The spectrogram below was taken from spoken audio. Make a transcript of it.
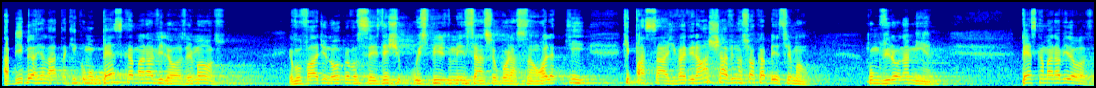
A Bíblia relata aqui como pesca maravilhosa, irmãos. Eu vou falar de novo para vocês, deixe o Espírito ministrar no seu coração. Olha que, que passagem, vai virar uma chave na sua cabeça, irmão, como virou na minha. Pesca maravilhosa.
